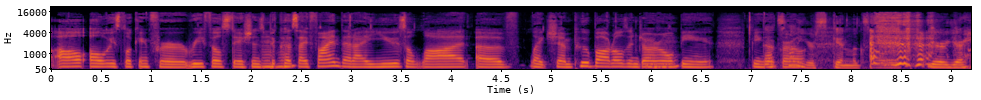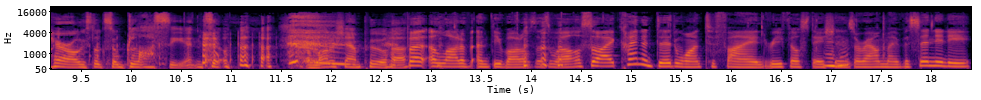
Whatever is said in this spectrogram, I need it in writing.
all, always looking for refill stations Mm-hmm. because I find that I use a lot of like shampoo bottles in general being being Mm-hmm. That's how your skin looks. Always, your your hair always looks so glossy, and so a lot of shampoo, huh? but a lot of empty bottles as well. So I kind of did want to find refill stations Mm-hmm. around my vicinity.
